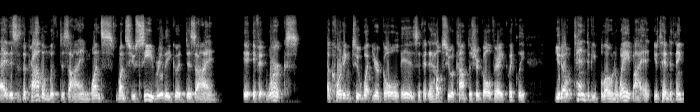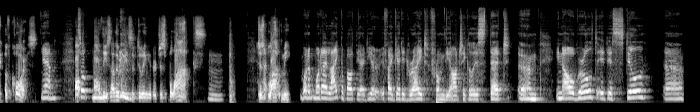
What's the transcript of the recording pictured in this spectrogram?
I, this is the problem with design. Once once you see really good design if it works according to what your goal is if it helps you accomplish your goal very quickly you don't tend to be blown away by it you tend to think of course yeah. all, So- all these other ways of doing it are just blocks Mm. just block me what what I like about the idea, if I get it right from the article, is that um, in our world it is still uh,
